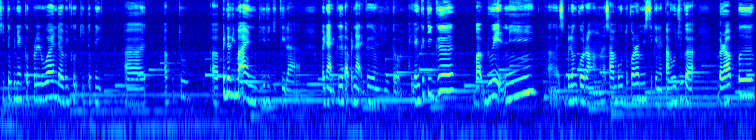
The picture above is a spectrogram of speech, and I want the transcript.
kita punya keperluan dan mengikut kita punya uh, apa tu uh, penerimaan diri kita lah. Penat ke tak penat ke macam itu. Yang ketiga, bab duit ni uh, sebelum korang nak sambung tu korang mesti kena tahu juga berapa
